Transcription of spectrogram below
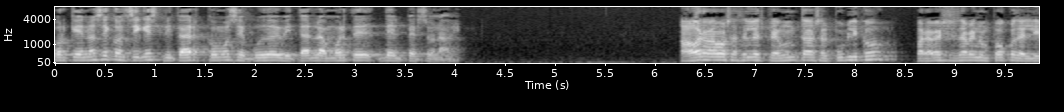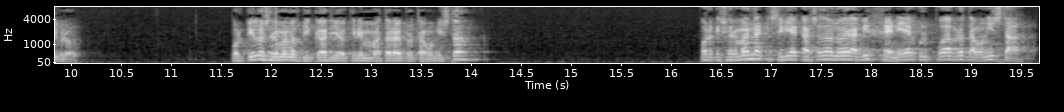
porque no se consigue explicar cómo se pudo evitar la muerte del personaje. Ahora vamos a hacerles preguntas al público para ver si saben un poco del libro. ¿Por qué los hermanos Vicario quieren matar al protagonista? Porque su hermana que se había casado no era virgen y ella culpó al protagonista.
